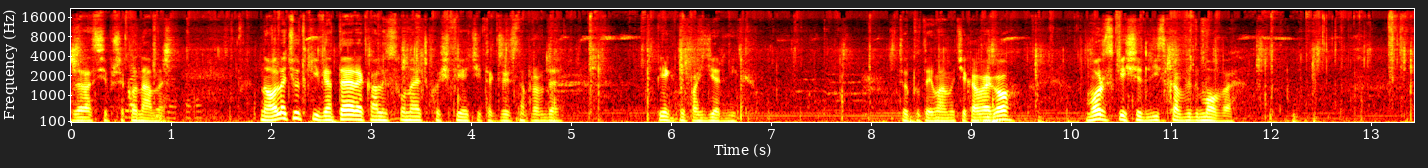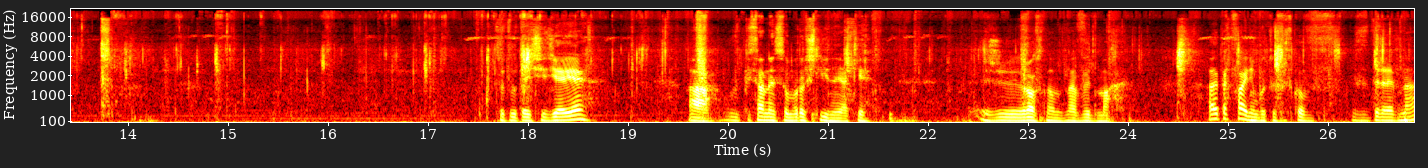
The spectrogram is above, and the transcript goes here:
Zaraz się przekonamy. No, leciutki wiaterek, ale słoneczko świeci, także jest naprawdę piękny październik. Co tutaj mamy ciekawego? Morskie siedliska wydmowe. Co tutaj się dzieje? A, wypisane są rośliny, jakie rosną na wydmach. Ale tak fajnie, bo to wszystko z drewna.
